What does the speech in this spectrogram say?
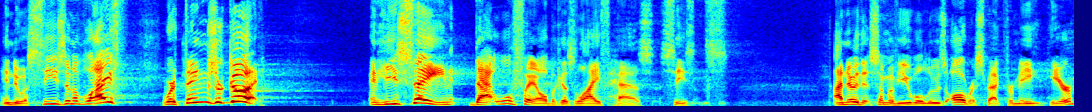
into a season of life where things are good. And he's saying that will fail because life has seasons. I know that some of you will lose all respect for me here,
